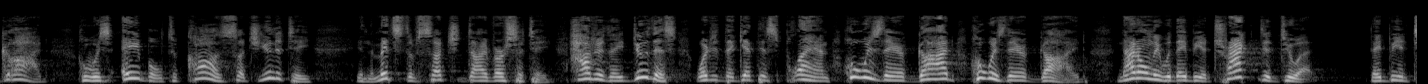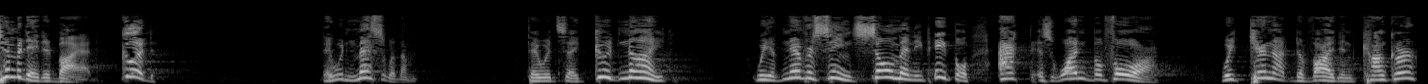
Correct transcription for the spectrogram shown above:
God who was able to cause such unity in the midst of such diversity. How did they do this? Where did they get this plan? Who is their God? Who is their guide? Not only would they be attracted to it, they'd be intimidated by it. Good. They wouldn't mess with them. They would say, good night. We have never seen so many people act as one before. We cannot divide and conquer.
